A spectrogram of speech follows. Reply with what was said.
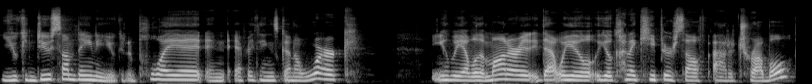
you can do something and you can deploy it and everything's going to work. You'll be able to monitor it. That way you'll you'll kind of keep yourself out of trouble.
